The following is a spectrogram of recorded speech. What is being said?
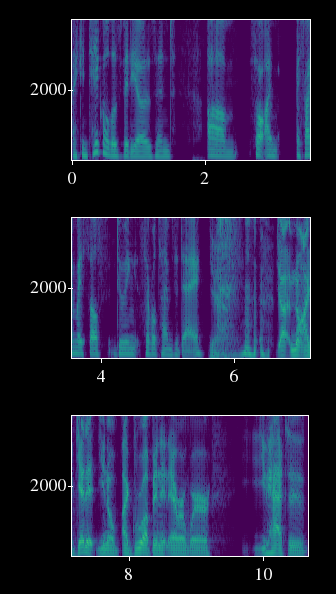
I can take all those videos and um so I'm I find myself doing it several times a day. yeah. Yeah, no, I get it. You know, I grew up in an era where you had to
